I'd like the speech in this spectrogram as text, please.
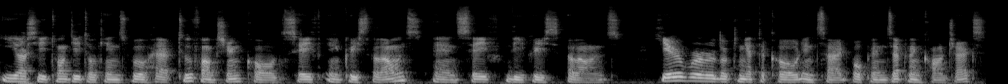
ERC20 tokens will have two functions called safe increase allowance and safe decrease allowance. Here we're looking at the code inside OpenZeppelin contracts.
